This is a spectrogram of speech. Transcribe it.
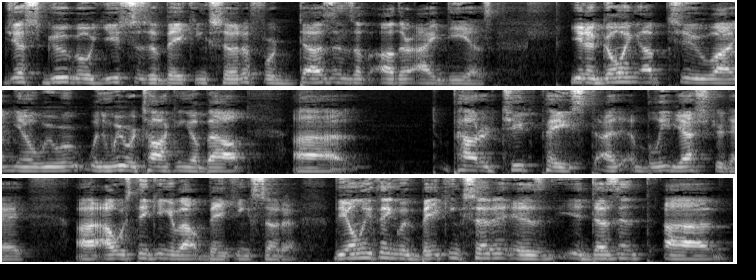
Just Google uses of baking soda for dozens of other ideas. You know, going up to uh, you know we were when we were talking about uh, powdered toothpaste, I believe yesterday, uh, I was thinking about baking soda. The only thing with baking soda is it doesn't, uh,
